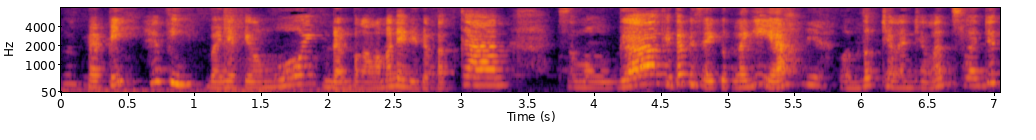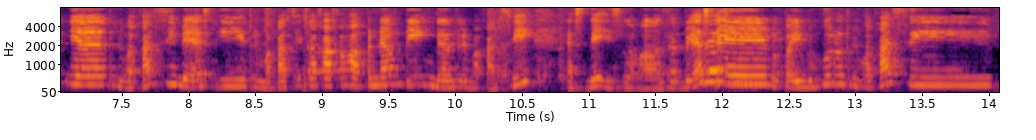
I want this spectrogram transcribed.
Happy? Happy. Banyak ilmu dan pengalaman yang didapatkan. Semoga kita bisa ikut lagi ya Iya. untuk challenge-challenge selanjutnya. Terima kasih BSI, terima kasih kakak-kakak pendamping, dan terima kasih SD Islam Al Azhar BSD. Bapak Ibu Guru, terima kasih.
